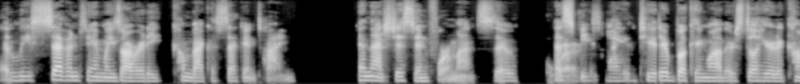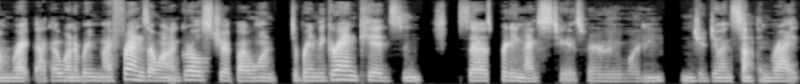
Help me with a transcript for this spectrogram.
at least seven families already come back a second time. And that's just in four months. So Oh, that speaks volume too. They're booking while they're still here to come right back. I want to bring my friends. I want a girls trip. I want to bring the grandkids. And so it's pretty nice too. It's very rewarding and you're doing something right.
